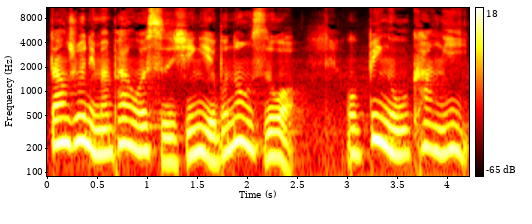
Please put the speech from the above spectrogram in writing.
当初你们判我死刑，也不弄死我，我并无抗议，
